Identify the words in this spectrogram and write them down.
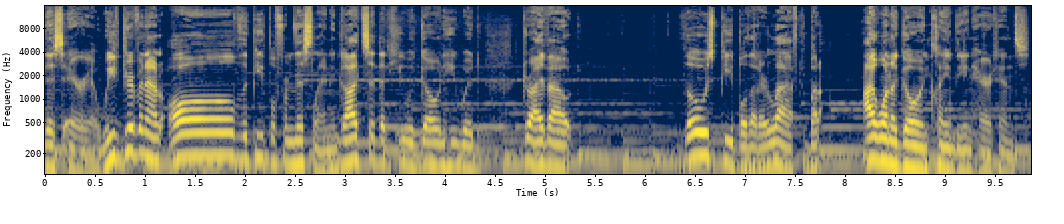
this area. We've driven out all the people from this land, and God said that He would go and He would drive out those people that are left, but I want to go and claim the inheritance,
